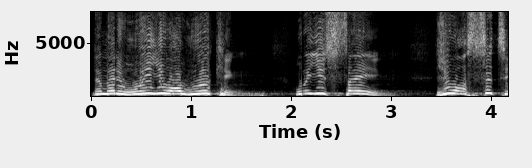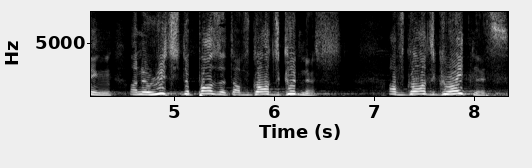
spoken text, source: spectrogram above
no matter where you are working, where you're staying, you are sitting on a rich deposit of God's goodness, of God's greatness.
